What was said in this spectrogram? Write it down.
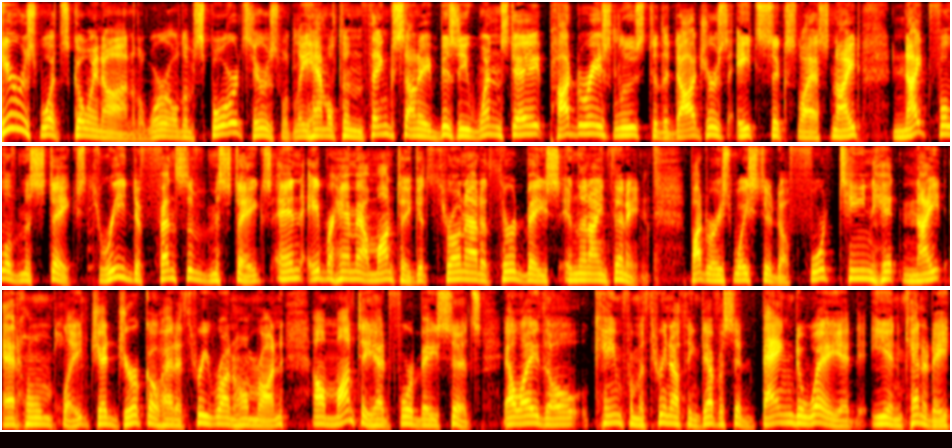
Here's what's going on in the world of sports. Here's what Lee Hamilton thinks on a busy Wednesday. Padres lose to the Dodgers 8 6 last night. Night full of mistakes, three defensive mistakes, and Abraham Almonte gets thrown out at third base in the ninth inning. Padres wasted a 14 hit night at home plate. Jedd Gyorko had a three run home run. Almonte had four base hits. LA, though, came from a 3 0 deficit, banged away at Ian Kennedy,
